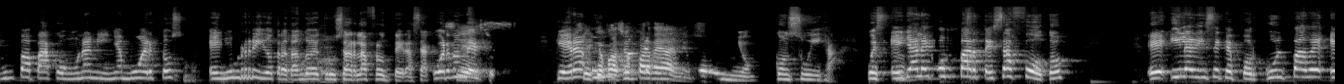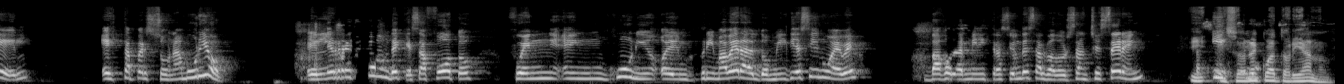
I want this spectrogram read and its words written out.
un papá con una niña muertos en un río tratando de cruzar la frontera. ¿Se acuerdan de eso? Que era que un par de años con su hija. Pues ella le comparte esa foto eh, y le dice que por culpa de él, esta persona murió. Él le responde que esa foto fue en, en junio, en primavera del 2019 bajo la administración de Salvador Sánchez Serén. Y, son ecuatorianos,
